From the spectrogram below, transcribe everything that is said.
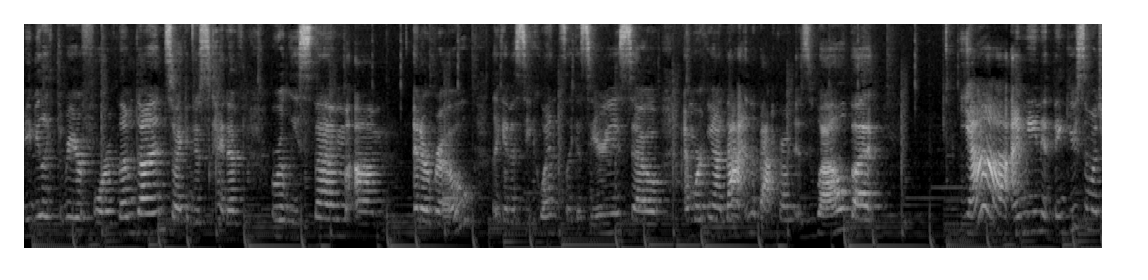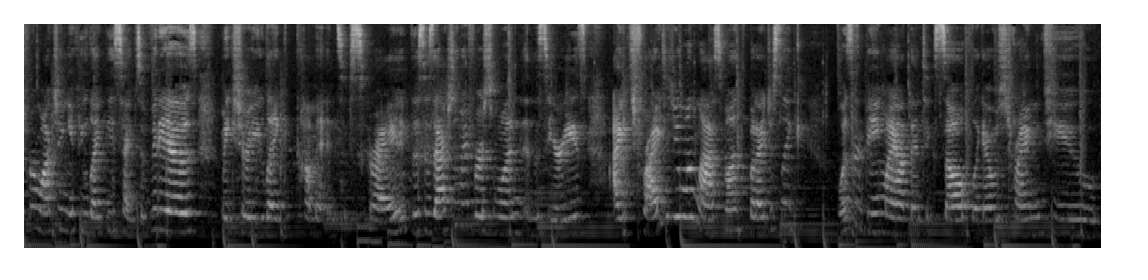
maybe like three or four of them done so I can just kind of release them um, in a row, like in a sequence, like a series. So I'm working on that in the background as well, but yeah, I mean, thank you so much for watching. If you like these types of videos, make sure you like, comment, and subscribe. This is actually my first one in the series. I tried to do one last month, but I just like wasn't being my authentic self. Like I was trying to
